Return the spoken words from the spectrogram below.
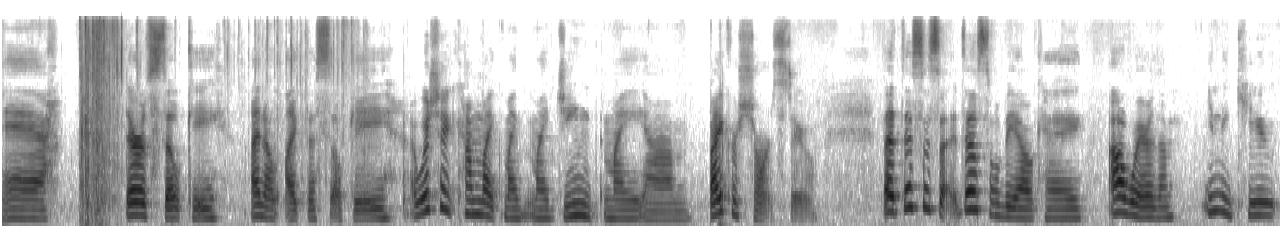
Yeah, they're silky. I don't like the silky. I wish they'd come like my my jean my um, biker shorts do. But this is this will be okay. I'll wear them. Isn't he cute?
